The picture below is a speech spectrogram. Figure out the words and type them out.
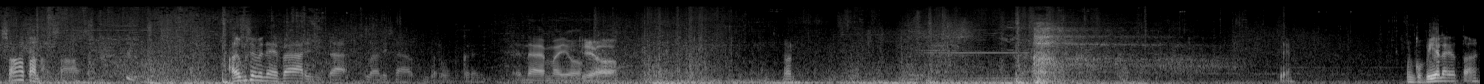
Saatana, saatana. Ai kun se menee väärin, niin tää tulee lisää runkkareita. Näin mä joo. Joo. No. Onko vielä jotain?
